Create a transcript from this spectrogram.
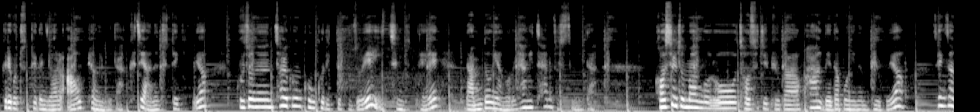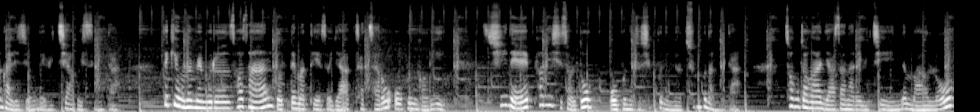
그리고 주택은 19평입니다. 크지 않은 주택이고요. 구조는 철근 콘크리트 구조의 2층 주택, 남동향으로 향이 참 좋습니다. 거실 조망으로 저수지 뷰가 확 내다보이는 뷰고요. 생산 관리 지역 내 위치하고 있습니다. 특히 오늘 매물은 서산 롯데마트에서 약 자차로 5분 거리, 시내 편의시설도 5분에서 10분이면 충분합니다. 청정한 야산 아래 위치해 있는 마을로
